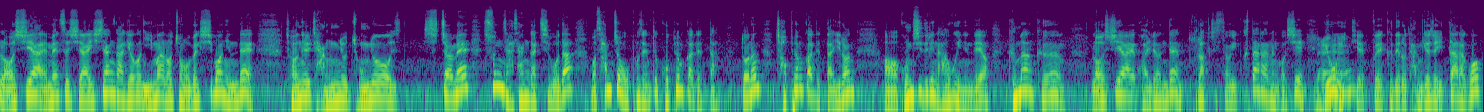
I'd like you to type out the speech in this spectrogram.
러시아 MSCI 시장 가격은 25,510원인데 전일 장료 종료 시점에 순자산 가치보다 뭐 3.5% 고평가됐다 또는 저평가됐다 이런 어, 공시들이 나오고 있는데요. 그만큼 러시아에 관련된 불확실성이 크다라는 것이 네. 요 ETF에 그대로 담겨져 있다라고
